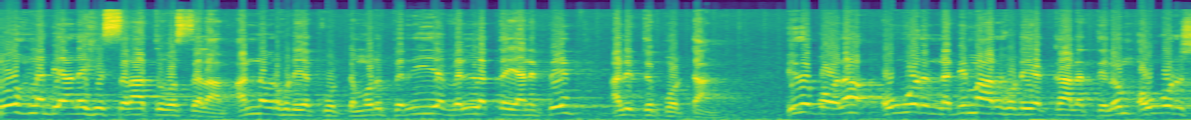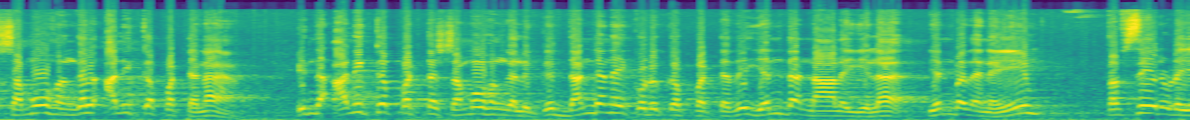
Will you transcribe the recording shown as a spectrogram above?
நூஹ் நபி அலைஹி சலாத்து வசலாம் அன்னவர்களுடைய கூட்டம் ஒரு பெரிய வெள்ளத்தை அனுப்பி அழித்து போட்டான். இது போல ஒவ்வொரு நபிமார்களுடைய காலத்திலும் ஒவ்வொரு சமூகங்கள் அழிக்கப்பட்டன. இந்த அழிக்கப்பட்ட சமூகங்களுக்கு தண்டனை கொடுக்கப்பட்டது எந்த நாளையில என்பதனை தப்சீருடைய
